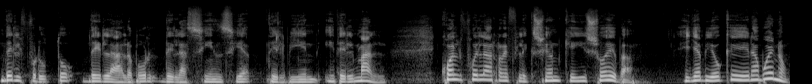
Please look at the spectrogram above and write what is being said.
del fruto del árbol de la ciencia del bien y del mal. ¿Cuál fue la reflexión que hizo Eva? Ella vio que era bueno,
